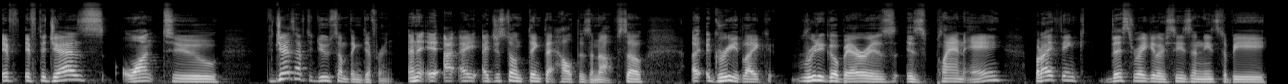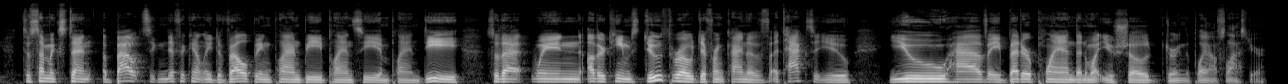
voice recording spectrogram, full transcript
if if the Jazz want to, the Jazz have to do something different, and it, I I just don't think that health is enough. So, I agreed. Like Rudy Gobert is is Plan A, but I think this regular season needs to be to some extent about significantly developing Plan B, Plan C, and Plan D, so that when other teams do throw different kind of attacks at you, you have a better plan than what you showed during the playoffs last year.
